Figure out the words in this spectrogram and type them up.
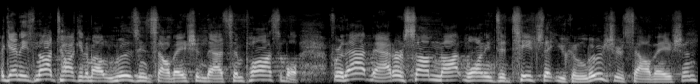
Again, he's not talking about losing salvation. That's impossible. For that matter, some not wanting to teach that you can lose your salvation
